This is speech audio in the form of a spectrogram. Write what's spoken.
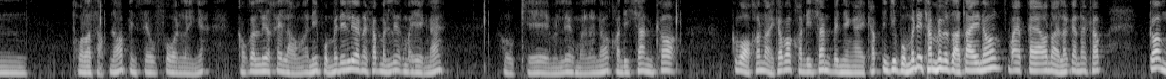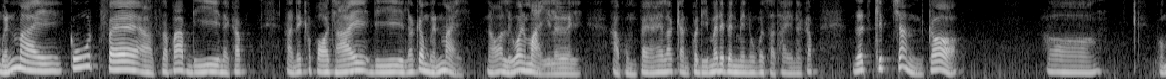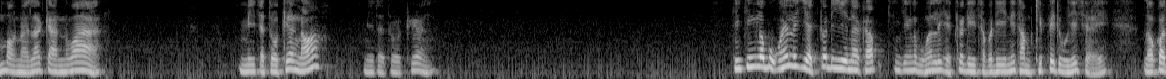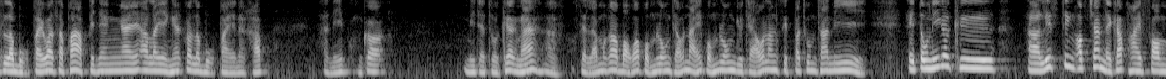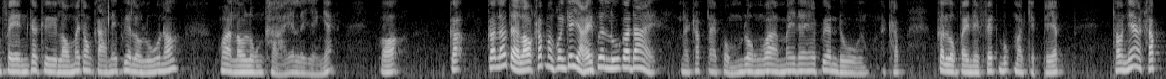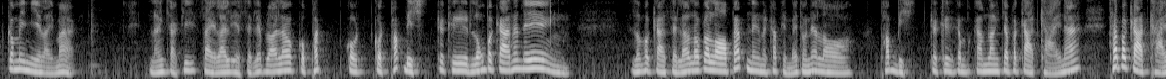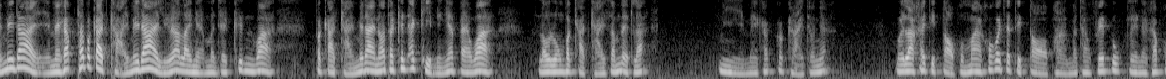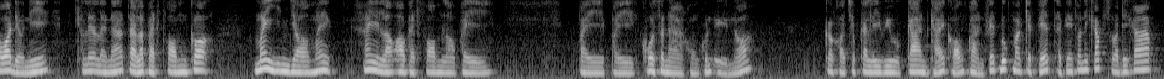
โทรศัพท์เนาะเป็นเซลโฟนอะไรเงี้ยเขาก็เลือกให้เรา อันนี้ผมไม่ได้เลือกนะครับ มันเลือกมาเองนะ โอเค มันเลือกมาแล้วเนาะคอนดิชันก็ก็บอกเขาหน่อยครับว่าคอนดิชันเป็นยังไงครับ จริงๆ ผมไม่ได้ทำเป็นภาษาไทยเนาะแปลเอาหน่อยแล้วกันนะครับ ก็เหมือนใหม่กู๊ดแฟร์สภาพดีนะครับ อันนี้ก็พอใช้ดีแล้วก็เหมือนใหม่เนาะหรือว่าใหม่เลยอะผมแปลให้แล้วกันพอดีไม่ได้เป็นเมนูภาษาไทยนะครับ description ก็อ่อ ผมบอกหน่อยแล้วกันว่า มีแต่ตัวเครื่องเนาะมีแต่ตัวเครื่อง จริง ๆ ระบุให้ละเอียดก็ดีนะครับ จริง ๆ ระบุให้ละเอียดก็ดีแต่พอดีนี่ทำคลิปให้ดูเฉยๆแล้วก็ระบุไปว่าสภาพเป็นยังไงอะไรอย่างเงี้ยก็ระบุไปนะครับ อันนี้ผมก็มีแต่ตัวเครื่องนะะเสร็จแล้วมันก็บอกว่าผมลงแถวไหน ผมลงอยู่แถวลังสิตปทุมธานีไอ้ตรงนี้ก็คือ listing option นะครับ high form friend ก็คือเราไม่ต้องการให้เพื่อนเรารู้เนาะว่าเราลงขายอะไรอย่างเงี้ย เพราะก็ก็แล้วแต่เราครับบางคนก็อยากให้เพื่อนรู้ก็ได้นะครับ แต่ผมลงว่าไม่ได้ให้เพื่อนดูนะครับ ก็ลงไปใน Facebook Marketplace เท่านี้ครับก็ไม่มีอะไรมาก หลังจากที่ใส่รายละเอียดเสร็จเรียบร้อยแล้วกดพัดกดกด publish ก็คือลงประกาศนั่นเอง ลงประกาศเสร็จแล้วเราก็รอแป๊บหนึ่งนะครับ เห็นไหมตรงเนี้ยรอ publish ก็คือกำลังจะประกาศขายนะ ถ้าประกาศขายไม่ได้เห็นไหมครับ ถ้าประกาศขายไม่ได้หรืออะไรเนี่ย มันจะขึ้นว่าประกาศขายไม่ได้เนาะ ถ้าขึ้น active อย่างเงี้ยแปลว่า เราลงประกาศขายสำเร็จแล้ว นี่เห็นไหมครับ ก็ขายเท่านี้ เวลาใครติดต่อผมมาเขาก็จะติดต่อผ่านมาทาง Facebook เลยนะครับ เพราะว่าเดี๋ยวนี้เขาเรียกอะไรนะ แต่ละแพลตฟอร์มก็ไม่ยินยอมให้ให้เราเอาแพลตฟอร์มเราไป ไปไปโฆษณาของคนอื่นเนาะ ก็ขอจบการรีวิวการขายของผ่าน Facebook Marketplace แต่เพียงเท่านี้ครับ สวัสดีครับ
